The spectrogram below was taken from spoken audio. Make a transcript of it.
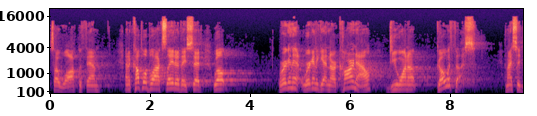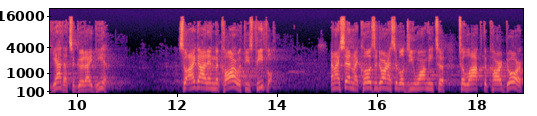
So I walk with them. And a couple of blocks later, they said, Well, we're gonna, we're gonna get in our car now. Do you wanna go with us? And I said, Yeah, that's a good idea. So I got in the car with these people. And I said, and I closed the door and I said, Well, do you want me to, to lock the car door?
